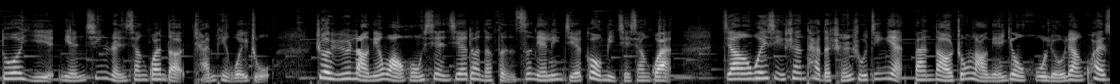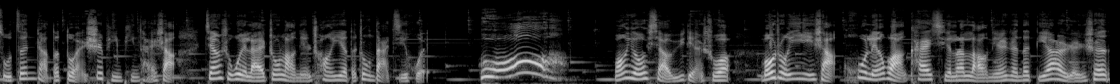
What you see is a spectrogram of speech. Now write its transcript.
多以年轻人相关的产品为主，这与老年网红现阶段的粉丝年龄结构密切相关。将微信生态的成熟经验搬到中老年用户流量快速增长的短视频平台上，将是未来中老年创业的重大机会。哦。网友小雨点说：“某种意义上，互联网开启了老年人的第二人生。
